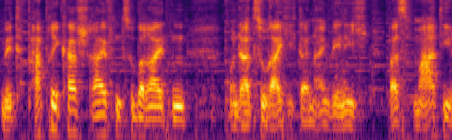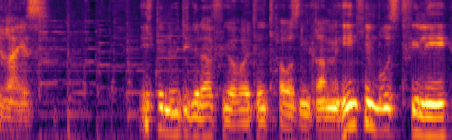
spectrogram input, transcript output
mit Paprikastreifen zubereiten und dazu reiche ich dann ein wenig Basmati-Reis. Ich benötige dafür heute 1000 Gramm Hähnchenbrustfilet,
